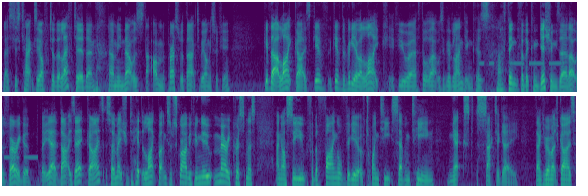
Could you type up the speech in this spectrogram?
Let's just taxi off to the left here then. I mean, that was... That, I'm impressed with that, to be honest with you. Give that a like, guys. Give give the video a like if you uh, thought that was a good landing, because I think for the conditions there, that was very good. But yeah, that is it, guys. So make sure to hit the like button, subscribe if you're new. Merry Christmas, and I'll see you for the final video of 2017 next Saturday. Thank you very much, guys.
